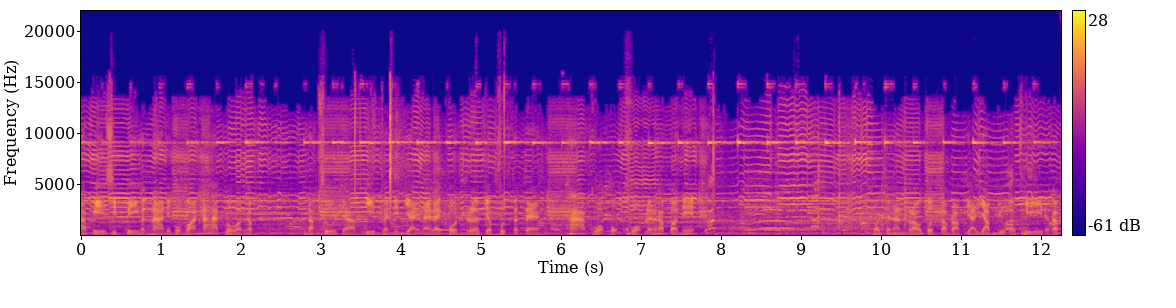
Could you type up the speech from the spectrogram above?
5 ปี 10 ปีข้างหน้าเนี่ยผมว่าน่ากลัวครับ นักสู้จากจีนแผ่นดินใหญ่หลายๆ คนเริ่มจะฝึกตั้งแต่ 5 ขวบ 6 ขวบแล้วนะครับตอนนี้ เพราะฉะนั้นเราต้นตำรับอย่าย่ำอยู่กับที่นะครับ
